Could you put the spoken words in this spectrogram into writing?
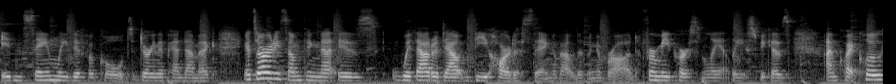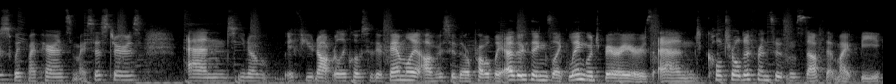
insanely difficult during the pandemic. It's already something that is without a doubt the hardest thing about living abroad, for me personally at least, because I'm quite close with my parents and my sisters and, you know, if you're not really close with your family, obviously there are probably other things like language barriers and cultural differences and stuff that might be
